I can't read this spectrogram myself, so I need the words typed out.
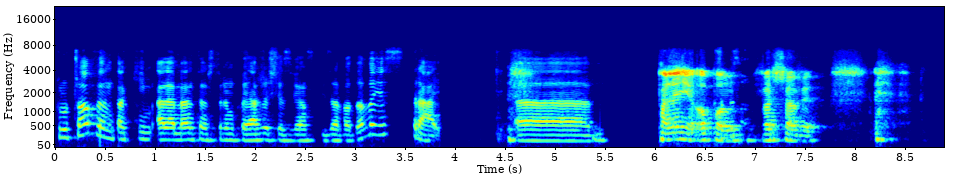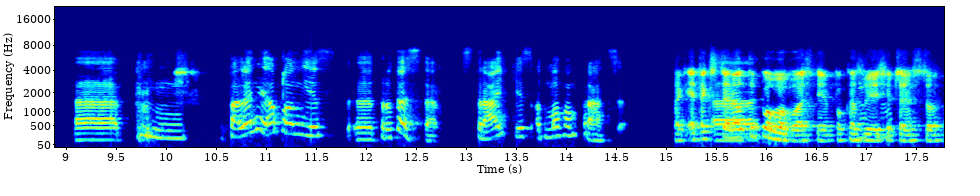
Kluczowym takim elementem, z którym kojarzy się związki zawodowe jest strajk. Palenie opon w Warszawie. Palenie opon jest e, protestem. Strajk jest odmową pracy. Tak, e, tak stereotypowo właśnie pokazuje się mhm. często.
